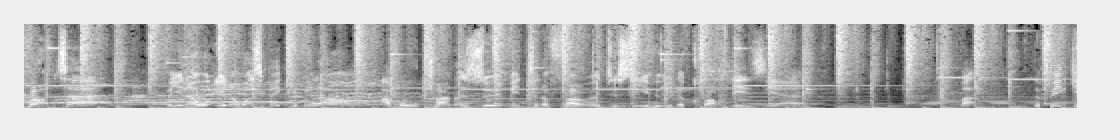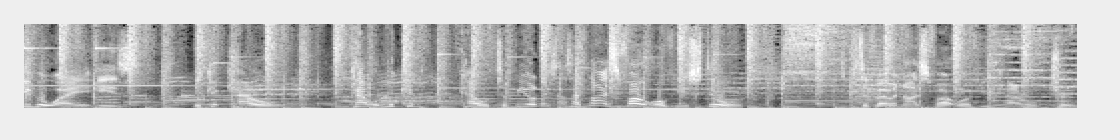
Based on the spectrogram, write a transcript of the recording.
cropped out. But you know what? You know what's making me laugh? I'm all trying to zoom into the photo to see who the crop is. Yeah. But the big giveaway is look at Carol. Carol, look at Carol. To be honest, that's a nice photo of you still. It's a very nice photo of you, Carol. True.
